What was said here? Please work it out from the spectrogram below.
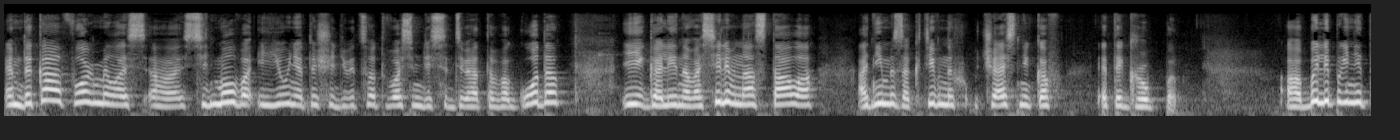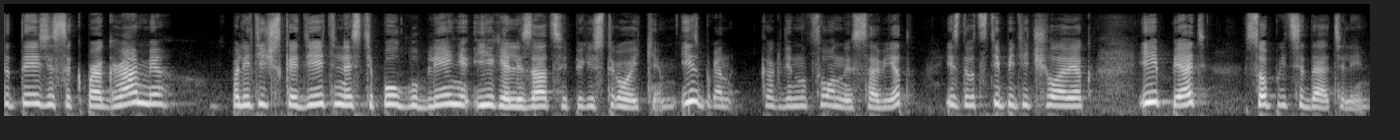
МДК оформилась 7 э, июня 1989 года, и Галина Васильевна стала одним из активных участников этой группы. Э, были приняты тезисы к программе политической деятельности по углублению и реализации перестройки. Избран координационный совет из 25 человек и 5 сопредседателей.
